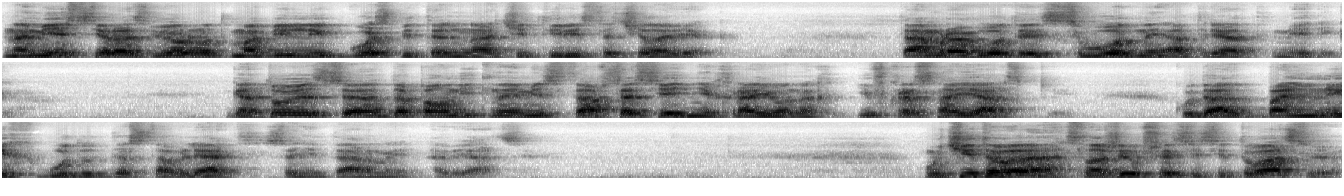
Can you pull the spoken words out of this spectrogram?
На месте развернут мобильный госпиталь на 400 человек. Там работает сводный отряд медиков. Готовятся дополнительные места в соседних районах и в Красноярске, куда больных будут доставлять санитарной авиации. Учитывая сложившуюся ситуацию,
